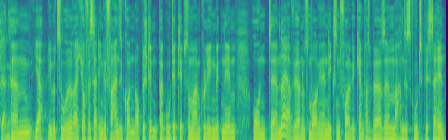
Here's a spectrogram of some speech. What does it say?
Gerne. Ähm, ja, liebe Zuhörer, ich hoffe, es hat Ihnen gefallen. Sie konnten auch bestimmt ein paar gute Tipps von meinem Kollegen mitnehmen. Und ähm, naja, wir hören uns morgen in der nächsten Folge Campers Börse. Machen Sie es gut. Bis dahin.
